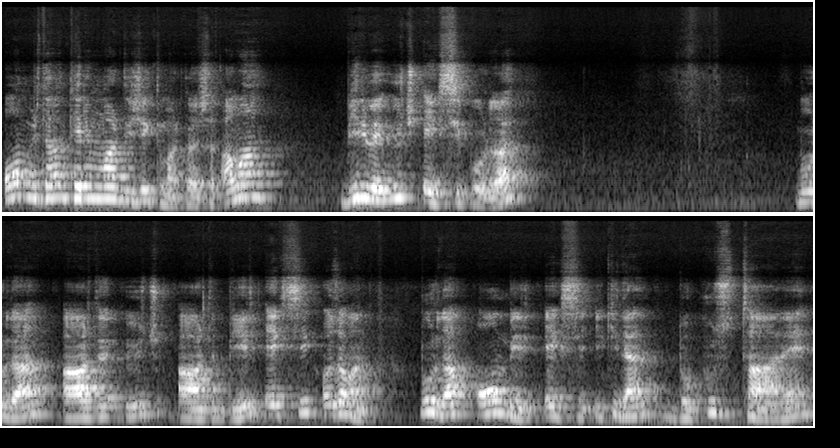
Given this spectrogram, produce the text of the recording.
11 tane terim var diyecektim arkadaşlar. Ama 1 ve 3 eksik burada. Burada artı 3 artı 1 eksik. O zaman burada 11 eksi 2'den 9 tane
